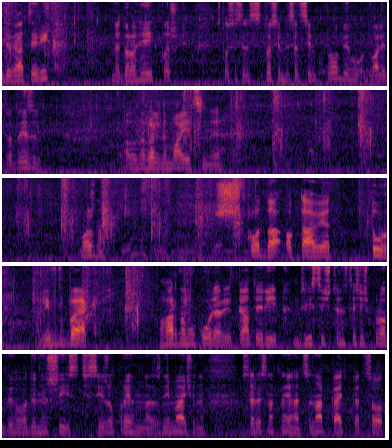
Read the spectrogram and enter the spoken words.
9 рік. Недорогий, пишуть. 177 177 пробігу, 2 літра дизель, але, на жаль, немає ціни. Можна? Шкода Octavia Tour Liftback в гарному кольорі, п'ятий рік, 214 тисяч пробігу, 1,6, свіжо пригнана з Німеччини, сервісна книга, ціна 5500.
